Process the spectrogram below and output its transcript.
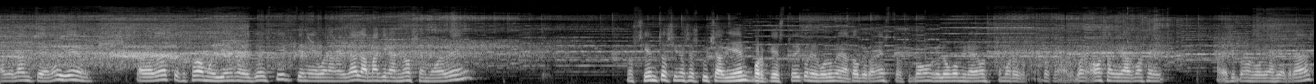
Adelante, muy bien. La verdad es que se juega muy bien con el joystick, tiene buena calidad, la máquina no se mueve. Lo siento si no se escucha bien porque estoy con el volumen a tope con esto. Supongo que luego miraremos cómo recordarlo. Bueno, vamos a mirar, vamos a, a ver si podemos volver hacia atrás.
